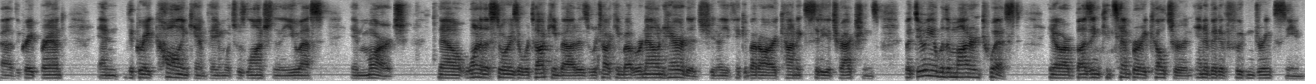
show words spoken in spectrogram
uh, the Great brand, and the Great Calling campaign, which was launched in the US in March. Now, one of the stories that we're talking about is we're talking about renowned heritage. You know, you think about our iconic city attractions, but doing it with a modern twist. You know, our buzzing contemporary culture and innovative food and drink scene.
